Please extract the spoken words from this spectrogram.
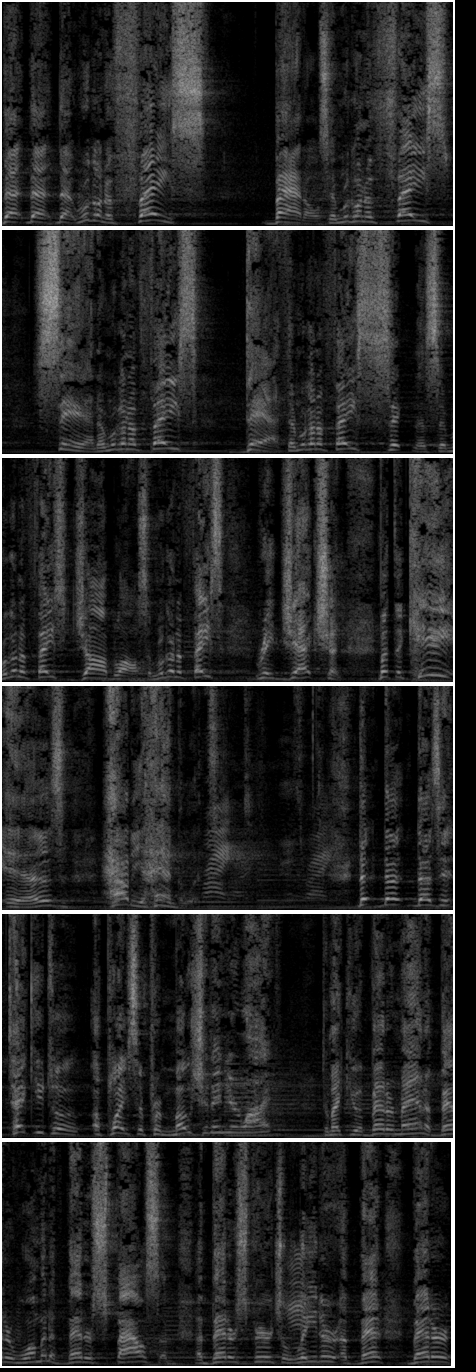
that, that, that we're going to face battles and we're going to face sin and we're going to face death and we're going to face sickness and we're going to face job loss and we're going to face rejection. But the key is how do you handle it? Right. Does it take you to a, a place of promotion in your life to make you a better man, a better woman, a better spouse, a, a better spiritual leader, a be- better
